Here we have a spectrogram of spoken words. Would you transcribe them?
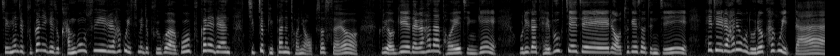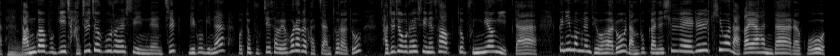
지금 현재 북한이 계속 강공 수위를 하고 있음에도 불구하고 북한에 대한 직접 비판은 전혀 없었어요. 그리고 여기에다가 하나 더해진 게 우리가 대북 제재를 어떻게 해서든지 해제를 하려고 노력하고 있다. 음. 남과 북이 자주적으로 할 수 있는 즉 미국이나 어떤 국제사회의 허락을 받지 않더라도 자주적으로 할 수 있는 사업도 분명히 있다. 끊임없는 대화로 남북 간의 신뢰를 키워 나가야 한다라고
